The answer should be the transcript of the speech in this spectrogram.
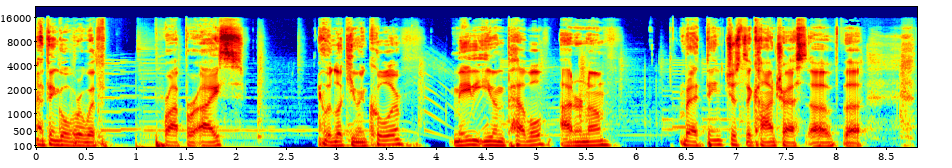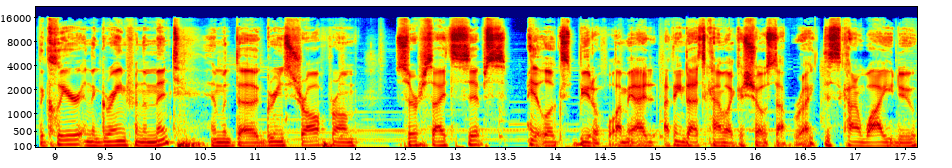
I think over with proper ice, it would look even cooler. Maybe even pebble, I don't know. But I think just the contrast of the the clear and the grain from the mint, and with the green straw from Surfside Sips, it looks beautiful. I mean, I, I think that's kind of like a showstopper, right? This is kind of why you do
